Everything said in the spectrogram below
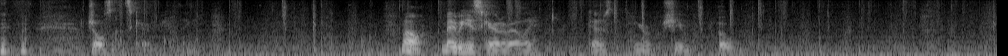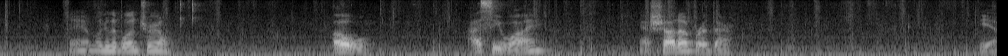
Joel's not scared of anything. Well, maybe he's scared of Ellie, because she. Oh. Damn! Look at the blood trail. Oh, I see why. Yeah, shot up right there. Yeah,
